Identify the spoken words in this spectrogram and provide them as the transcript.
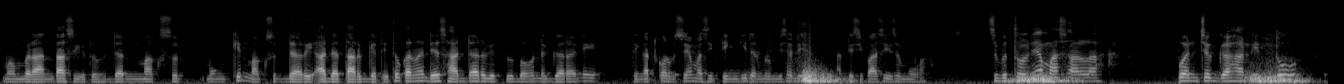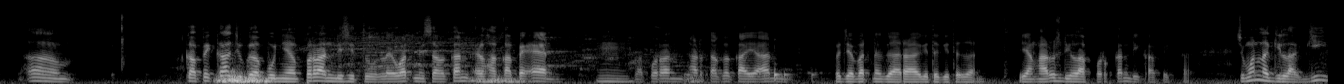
memberantas gitu dan maksud mungkin maksud dari ada target itu karena dia sadar gitu bahwa negara ini tingkat korupsinya masih tinggi dan belum bisa diantisipasi semua. Sebetulnya masalah pencegahan itu em, KPK juga punya peran di situ lewat misalkan LHKPN Hmm. laporan harta kekayaan pejabat negara gitu-gitu kan yang harus dilaporkan di KPK. Cuman lagi-lagi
